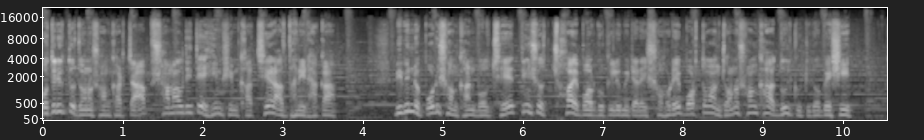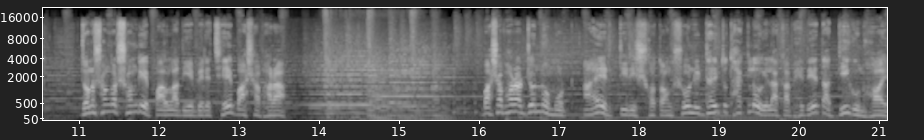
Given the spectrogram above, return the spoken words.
অতিরিক্ত জনসংখ্যার চাপ সামাল দিতে হিমশিম খাচ্ছে রাজধানী ঢাকা। বিভিন্ন পরিসংখ্যান বলছে তিনশো ছয় বর্গ কিলোমিটার এই শহরে বর্তমান জনসংখ্যা দুই কোটিরও বেশি। জনসংখ্যার সঙ্গে পাল্লা দিয়ে বেড়েছে বাসা ভাড়া। বাসা ভাড়ার জন্য মোট আয়ের তিরিশ শতাংশ নির্ধারিত থাকলেও এলাকা ভেদে তা দ্বিগুণ হয়।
